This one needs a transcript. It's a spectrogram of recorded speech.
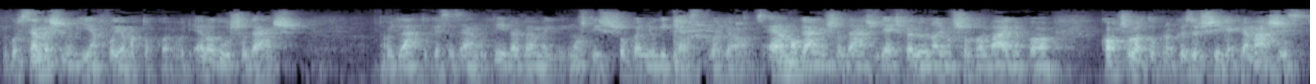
Amikor szembesülünk ilyen folyamatokkal, hogy eladósodás, ahogy láttuk ezt az elmúlt években, meg még most is sokan nyugik ezt, vagy az elmagányosodás, hogy egyfelől nagyon sokan vágynak a kapcsolatokra, közösségekre, másrészt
